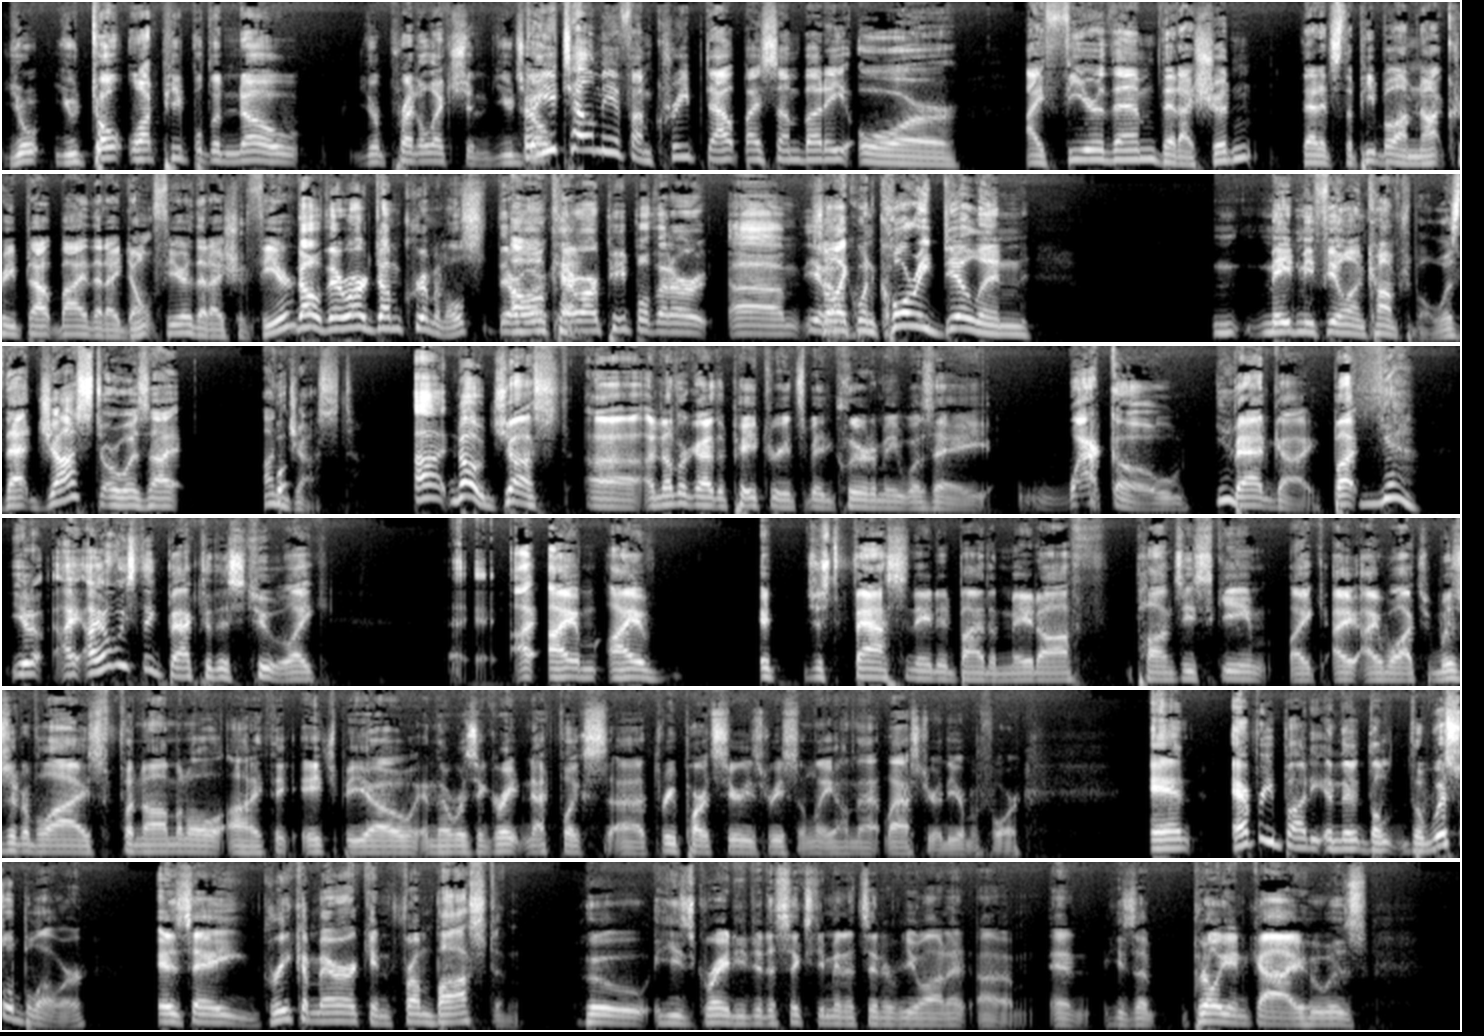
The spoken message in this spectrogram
you you don't want people to know your predilection. You So are don't. you telling me if I'm creeped out by somebody or I fear them that I shouldn't? That it's the people I'm not creeped out by that I don't fear that I should fear? no, there are dumb criminals. There Oh, are okay. there are people that are um, you so know like when Corey Dillon m- made me feel uncomfortable, was that just or was I unjust? Uh, no, just uh, another guy the Patriots made clear to me was a wacko Yeah. bad guy. But yeah. you know, I, I always think back to this too. Like, I, I am, I have, it just fascinated by the Madoff Ponzi scheme. Like, I, I watched Wizard of Lies, phenomenal. Uh, I think HBO, and there was a great Netflix uh, three part series recently on that last year, or the year before. And everybody, and the the, the whistleblower is a Greek American from Boston. Who he's great. He did a 60 minutes interview on it, um, and he's a brilliant guy who was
